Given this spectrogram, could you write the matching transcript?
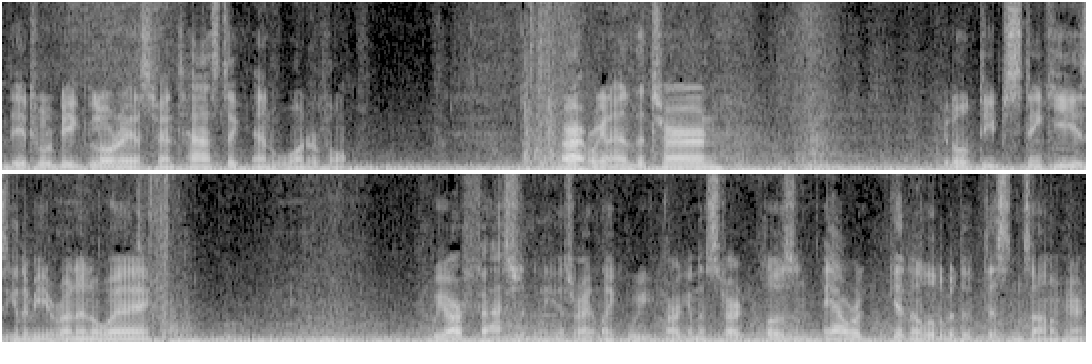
and it will be glorious, fantastic, and wonderful. Alright, we're going to end the turn. Good old Deep Stinky is going to be running away. We are faster than he is, right? Like, we are going to start closing. Yeah, we're getting a little bit of distance on him here.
